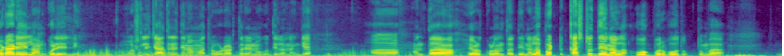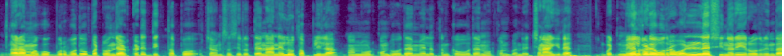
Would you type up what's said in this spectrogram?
ಓಡಾಡೇ ಇಲ್ಲ ಅಂದ್ಕೊಳ್ಳಿ ಅಲ್ಲಿ. ಮೋಸ್ಟ್ಲಿ ಜಾತ್ರೆ ದಿನ ಮಾತ್ರ ಓಡಾಡ್ತಾರೆ ಏನೋ ಗೊತ್ತಿಲ್ಲ ನನಗೆ ಅಂತ ಹೇಳ್ಕೊಳ್ಳೋಂಥದ್ದೇನಲ್ಲ ಬಟ್ ಕಷ್ಟದ್ದೇನಲ್ಲ, ಹೋಗಿ ಬರ್ಬೋದು. ತುಂಬ ಆರಾಮಾಗಿ ಹೋಗಿ ಬರ್ಬೋದು ಬಟ್ ಒಂದೆರಡು ಕಡೆ ದಿಕ್ಕು ತಪ್ಪೋ ಚಾನ್ಸಸ್ ಇರುತ್ತೆ. ನಾನೆಲ್ಲೂ ತಪ್ಪಲಿಲ್ಲ ನಾನು ನೋಡ್ಕೊಂಡು ಹೋದೆ, ಮೇಲೆ ತನಕ ಹೋದೆ, ನೋಡ್ಕೊಂಡು ಬಂದೆ. ಚೆನ್ನಾಗಿದೆ. ಬಟ್ ಮೇಲ್ಗಡೆ ಹೋದರೆ ಒಳ್ಳೆ ಸೀನರಿ ಇರೋದ್ರಿಂದ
